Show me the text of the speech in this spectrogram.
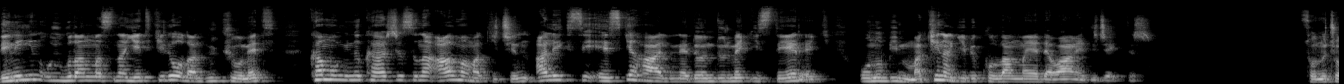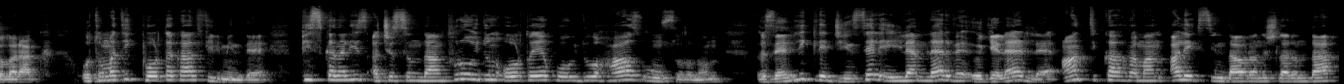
deneyin uygulanmasına yetkili olan hükümet kamuoyunu karşısına almamak için Alex'i eski haline döndürmek isteyerek onu bir makina gibi kullanmaya devam edecektir. Sonuç olarak Otomatik Portakal filminde psikanaliz açısından Freud'un ortaya koyduğu haz unsurunun özellikle cinsel eylemler ve ögelerle anti kahraman Alex'in davranışlarında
